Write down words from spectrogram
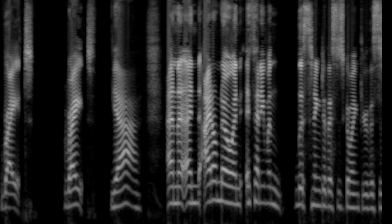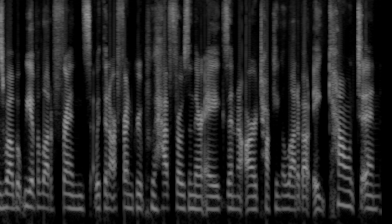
Right. Right. Yeah. And and I don't know and if anyone listening to this is going through this as well, but we have a lot of friends within our friend group who have frozen their eggs and are talking a lot about egg count and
